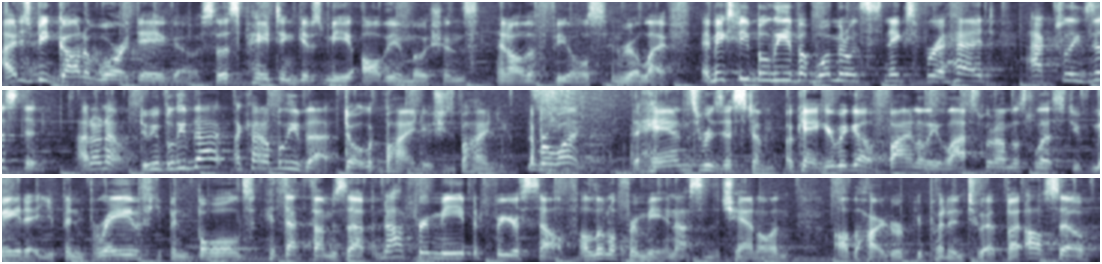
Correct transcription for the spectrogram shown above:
I just beat God of War a day ago, so this painting gives me all the emotions and all the feels in real life. It makes me believe a woman with snakes for a head actually existed. I don't know. Do we believe that? I kind of believe that. Don't look behind you, she's behind you. Number one, the hands resist him. Okay, here we go, finally, last one on this list. You've made it, you've been brave, you've been bold. Hit that thumbs up, not for me, but for yourself. A little for me and us at the channel and all the hard work we put into it, but also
